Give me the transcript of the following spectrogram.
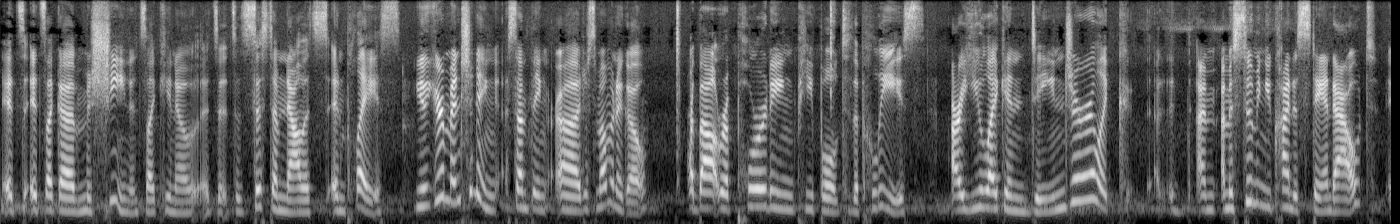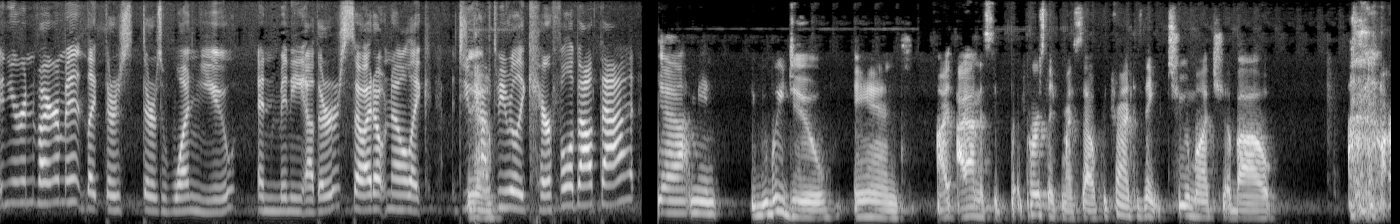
it's it's like a machine. It's like you know, it's it's a system now that's in place. You know, you're mentioning something uh, just a moment ago about reporting people to the police. Are you like in danger? Like, I'm I'm assuming you kind of stand out in your environment. Like, there's there's one you and many others. So I don't know. Like, do you Yeah. have to be really careful about that? Yeah, I mean, we do. And I, I honestly, personally for myself, we try not to think too much about our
